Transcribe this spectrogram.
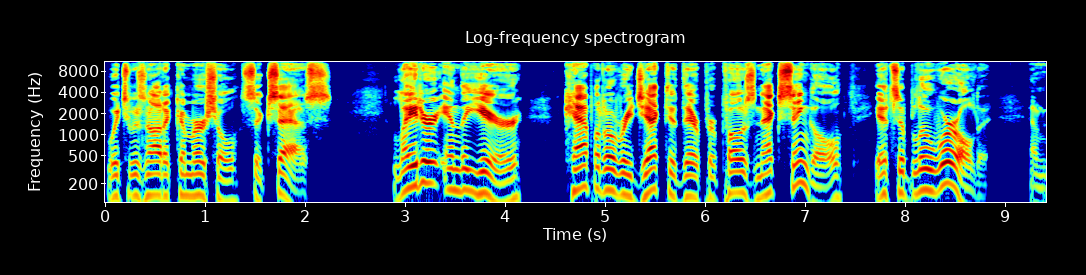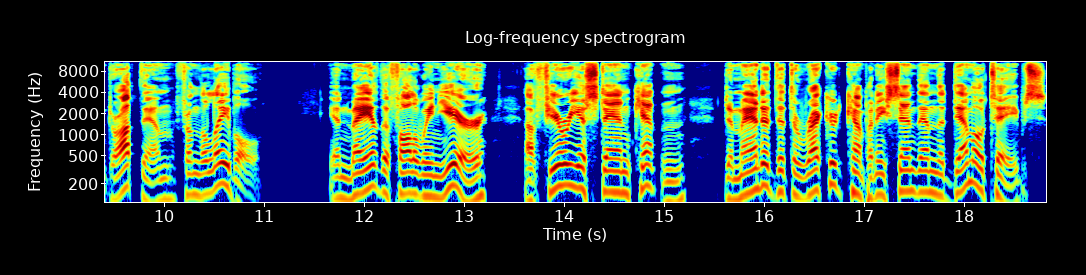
which was not a commercial success. Later in the year, Capitol rejected their proposed next single, It's a Blue World, and dropped them from the label. In May of the following year, a furious Stan Kenton demanded that the record company send them the demo tapes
